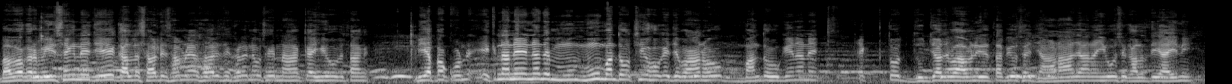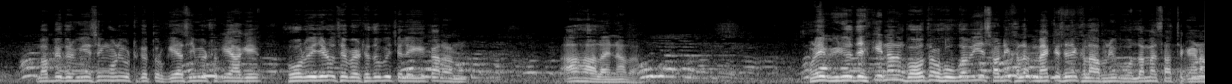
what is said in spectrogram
ਬਾਬਾ ਗੁਰਮੀਤ ਸਿੰਘ ਨੇ ਜੇ ਇਹ ਗੱਲ ਸਾਡੇ ਸਾਹਮਣੇ ਸਾਰੇ ਇੱਥੇ ਖੜੇ ਨੇ, ਉੱਥੇ ਨਾ ਕਹੀ ਹੋਵੇ ਤਾਂ ਵੀ ਆਪਾਂ ਕੁੰਡ, ਇੱਕ ਨੇ ਇਹਨਾਂ ਦੇ ਮੂੰਹ ਬੰਦ ਉੱਥੇ ਹੋ ਗਏ, ਜ਼ਬਾਨ ਹੋ, ਬੰਦ ਹੋ ਗਏ ਇਹਨਾਂ ਨੇ। ਇੱਕ ਤੋਂ ਦੂਜਾ ਜਵਾਬ ਨਹੀਂ ਦਿੱਤਾ ਵੀ ਉੱਥੇ ਜਾਣਾ ਜਾਂ ਨਹੀਂ, ਉਸ ਗੱਲ ਤੇ ਆਏ ਨਹੀਂ। ਬਾਬੇ ਗੁਰਮੀਤ ਸਿੰਘ ਹੁਣੀ ਉੱਠ ਕੇ ਤੁਰ ਗਏ, ਅਸੀਂ ਵੀ ਉੱਠ ਕੇ ਆ ਗਏ। ਹੋਰ ਵੀ ਜਿਹੜੇ ਉੱਥੇ ਬੈਠੇ ਤੋਂ ਵੀ ਚਲੇ ਗਏ ਘਰਾਂ ਨੂੰ। ਆਹ ਹਾਲ ਹੈ ਇਹਨਾਂ ਦਾ। ਹੁਣ ਇਹ ਵੀਡੀਓ ਦੇਖ ਕੇ ਇਹਨਾਂ ਨੂੰ ਬਹੁਤ ਹੋਊਗਾ ਵੀ ਇਹ ਸਾਡੇ ਖਿਲਾਫ ਮੈਂ ਕਿਸੇ ਦੇ ਖਿਲਾਫ ਨਹੀਂ ਬੋਲਦਾ, ਮੈਂ ਸੱਚ ਕਹਿਣਾ।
